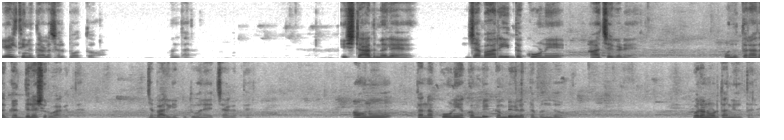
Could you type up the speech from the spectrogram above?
ಹೇಳ್ತೀನಿ ತಾಳು ಸ್ವಲ್ಪ ಹೊತ್ತು, ಅಂತಾನೆ. ಇಷ್ಟಾದ ಮೇಲೆ ಜಬಾರಿ ಇದ್ದ ಕೋಣೆ ಆಚೆಗಡೆ ಒಂದು ತರಹದ ಗದ್ದಲ ಶುರುವಾಗುತ್ತೆ. ಜಬಾರಿಗೆ ಕುತೂಹಲ ಹೆಚ್ಚಾಗುತ್ತೆ. ಅವನು ತನ್ನ ಕೋಣೆಯ ಕಂಬಿ, ಕಂಬಿಗಳತ್ತ ಬಂದು ಹೊರ ನೋಡ್ತಾ ನಿಲ್ತಾನೆ.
